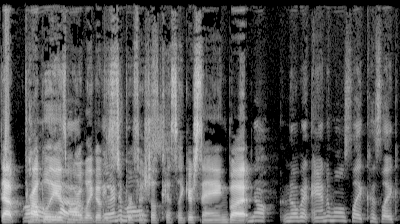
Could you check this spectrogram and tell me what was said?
that oh, probably oh, yeah. is more like of animals, a superficial kiss, like you're saying. But no, no, but animals like because like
